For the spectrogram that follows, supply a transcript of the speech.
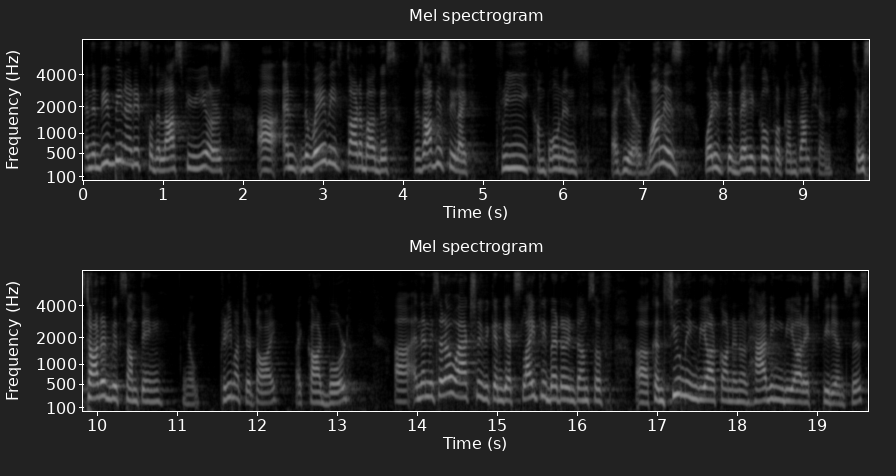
And then we've been at it for the last few years. Uh, and the way we thought about this, there's obviously like three components uh, here. One is what is the vehicle for consumption? So we started with something, you know, pretty much a toy, like cardboard. Uh, and then we said, oh, actually, we can get slightly better in terms of uh, consuming VR content or having VR experiences,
